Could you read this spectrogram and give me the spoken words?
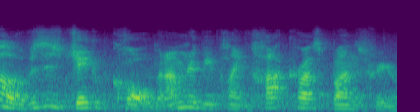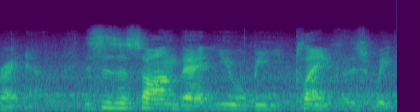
Hello, this is Jacob Kolb, and I'm going to be playing Hot Cross Buns for you right now. This is a song that you will be playing for this week.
